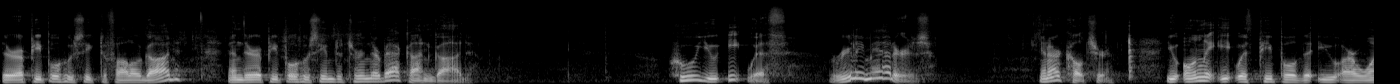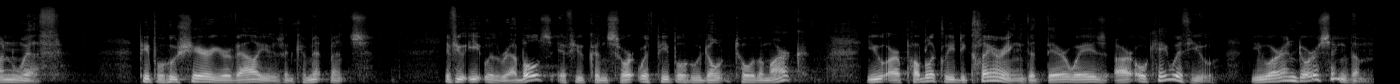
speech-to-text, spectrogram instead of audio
There are people who seek to follow God and there are people who seem to turn their back on God. Who you eat with really matters. In our culture, you only eat with people that you are one with people who share your values and commitments. If you eat with rebels, if you consort with people who don't toe the mark, you are publicly declaring that their ways are okay with you. You are endorsing them.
